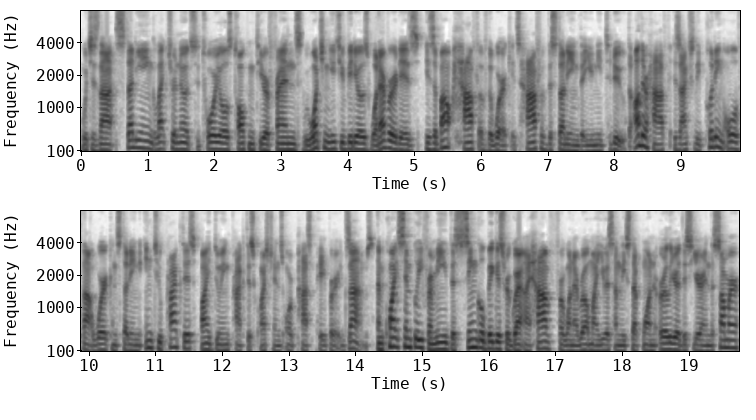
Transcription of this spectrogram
which is that studying lecture notes, tutorials, talking to your friends, watching YouTube videos, whatever it is, is about half of the work. It's half of the studying that you need to do. The other half is actually putting all of that work and studying into practice by doing practice questions or past paper exams. And quite simply for me, the single biggest regret I have for when I wrote my USMLE Step 1 earlier this year in the summer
